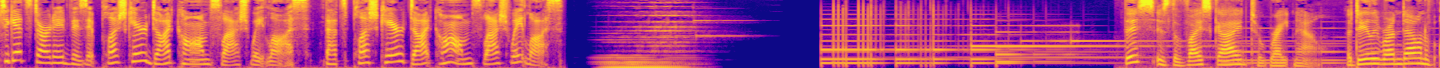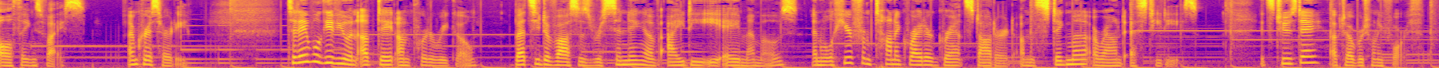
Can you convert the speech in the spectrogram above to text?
To get started, visit plushcare.com slash weight loss. That's plushcare.com slash weight loss. This is the Vice Guide to Right Now, a daily rundown of all things Vice. I'm Chris Hurdy. Today we'll give you an update on Puerto Rico, Betsy DeVos's rescinding of IDEA memos, and we'll hear from tonic writer Grant Stoddard on the stigma around STDs. It's Tuesday, October 24th.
